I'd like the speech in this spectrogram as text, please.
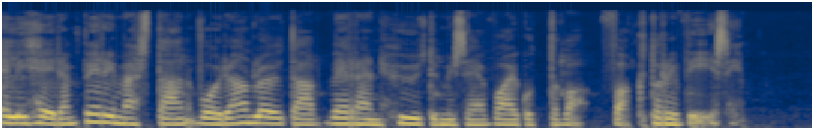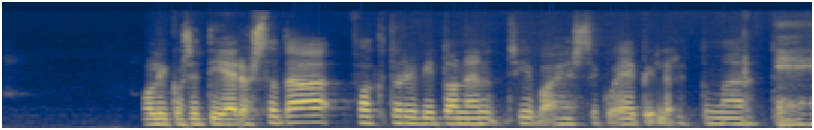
eli heidän perimästään voidaan löytää veren hyytymiseen vaikuttava faktori 5. Oliko se tiedossa tämä faktori vitonen siinä vaiheessa, kun e-pillerit on määrätty? Ei.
